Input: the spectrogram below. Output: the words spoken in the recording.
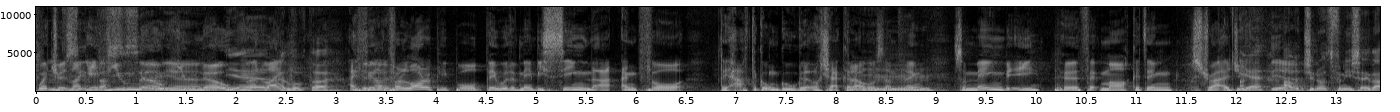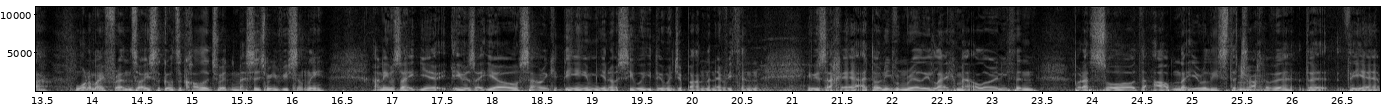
which was like, mm. if That's you the thing, know, yeah. you know. Yeah, but like, I love that. I feel Yeah. like for a lot of people, they would have maybe seen that and thought they have to go and Google it or check it out or mm. something. So maybe perfect marketing strategy. Yeah, Yeah. I do you know what's funny you say that? One of my friends I used to go to college with messaged me recently, and he was like, you know, he was like, "Yo, Sound Kadeem, you know, see what you do with your band and everything." He was like, "Eh, "I don't even really like metal or anything, but I saw the album that you released, the track of it, the the uh,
